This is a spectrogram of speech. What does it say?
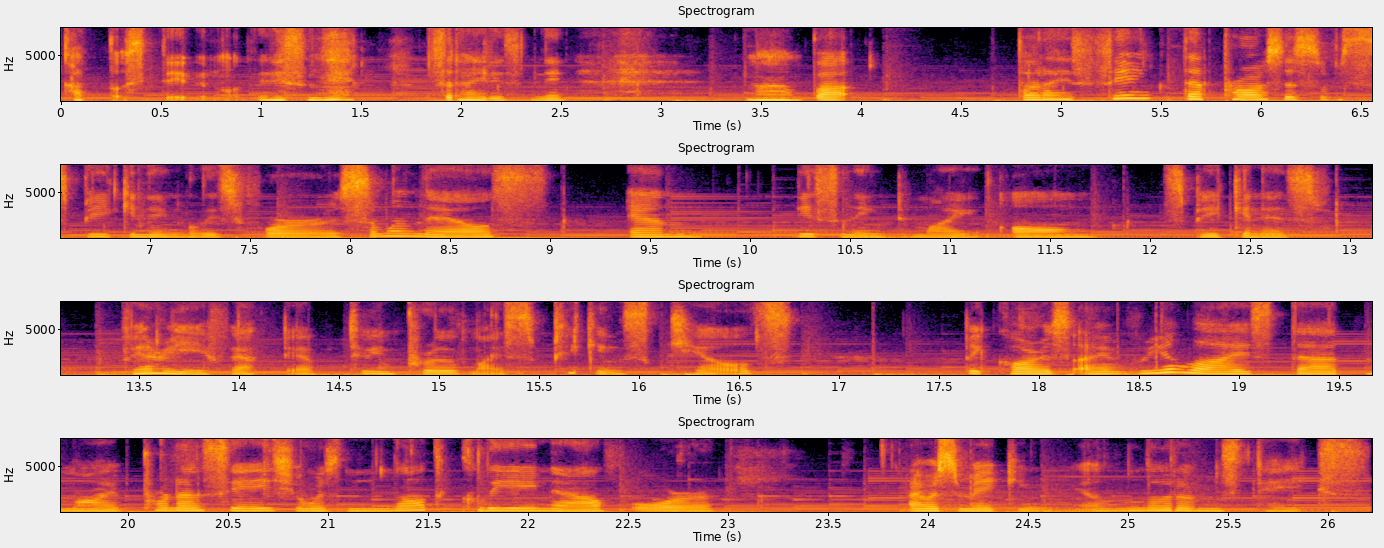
カットしているのでですね、辛いですね。まあ、but, but I think the process of speaking English for someone else and listening to my own speaking is very effective to improve my speaking skills because I realized that my pronunciation was not clear enough or I was making a lot of mistakes.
